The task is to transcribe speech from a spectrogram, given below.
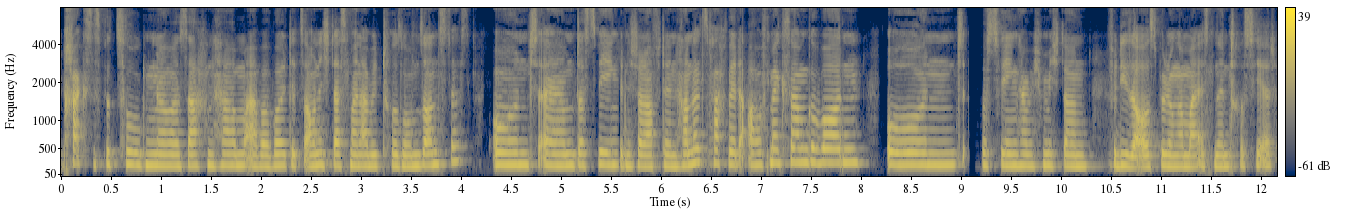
praxisbezogene Sachen haben, aber wollte jetzt auch nicht, dass mein Abitur so umsonst ist. Und ähm, deswegen bin ich dann auf den Handelsfachwirt aufmerksam geworden und deswegen habe ich mich dann für diese Ausbildung am meisten interessiert.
